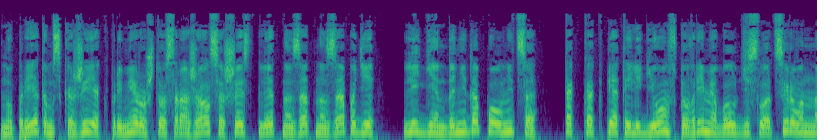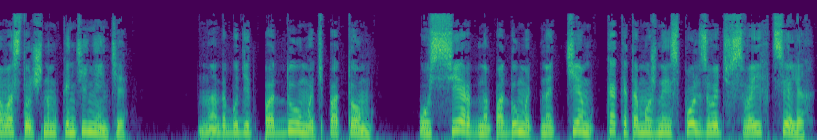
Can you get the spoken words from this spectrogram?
Но при этом скажи я, к примеру, что сражался шесть лет назад на Западе, легенда не дополнится — так как Пятый легион в то время был дислоцирован на Восточном континенте. Надо будет подумать потом, усердно подумать над тем, как это можно использовать в своих целях.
